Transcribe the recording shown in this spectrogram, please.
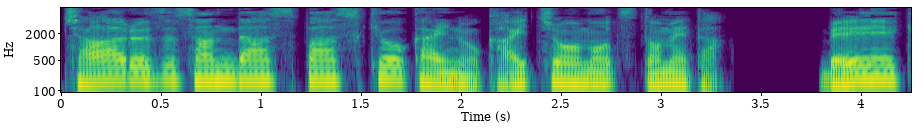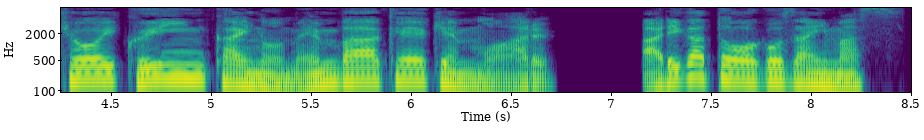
チャールズ・サンダースパース協会の会長も務めた。米英教育委員会のメンバー経験もある。ありがとうございます。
